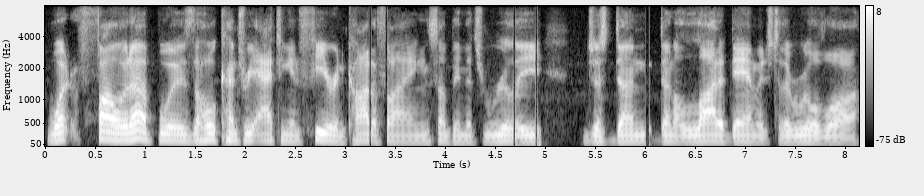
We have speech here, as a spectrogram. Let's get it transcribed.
what followed up was the whole country acting in fear and codifying something that's really just done done a lot of damage to the rule of law.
